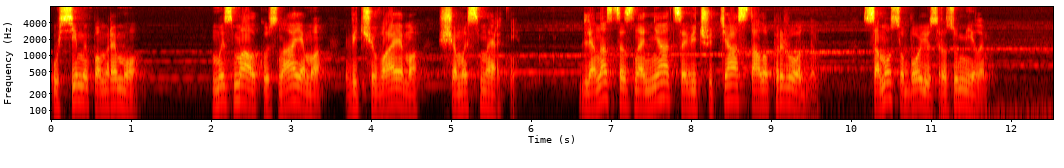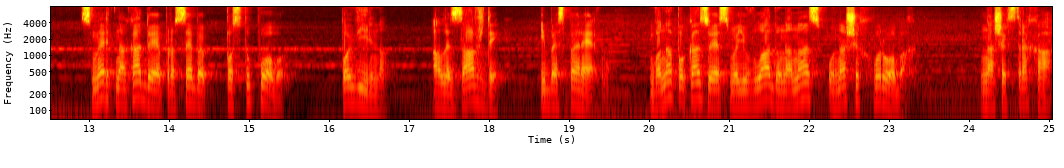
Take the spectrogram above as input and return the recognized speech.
Усі ми помремо. Ми змалку знаємо, відчуваємо, що ми смертні. Для нас це знання, це відчуття стало природним, само собою зрозумілим. Смерть нагадує про себе поступово, повільно, але завжди і безперервно. Вона показує свою владу на нас у наших хворобах, наших страхах.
